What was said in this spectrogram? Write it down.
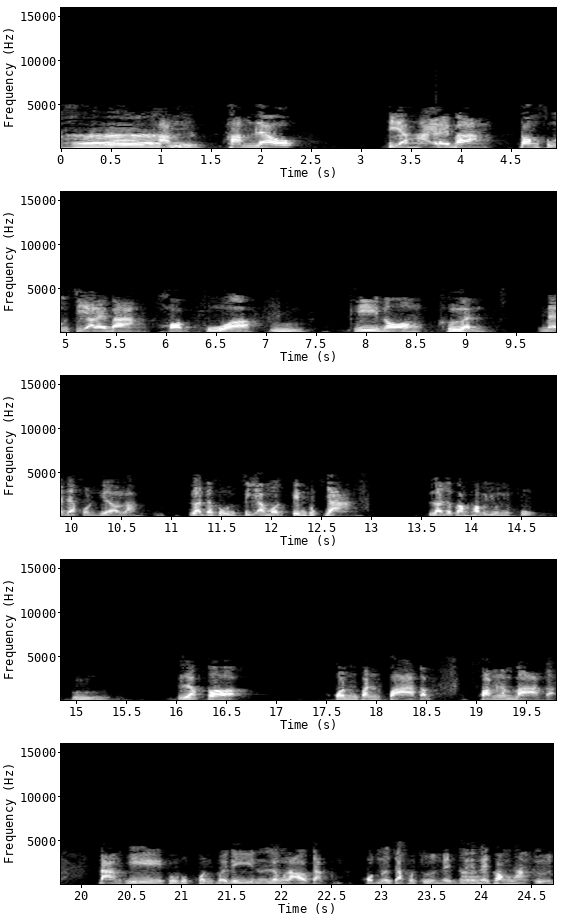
อ่าทนี่ำทำแล้ว เสียหายอะไรบ้าง ต้องสูญเสียอะไรบ้าง ครอบครัว อืมพี่น้องเพื่อน แม้แต่คนที่เรารัก เราจะสูญเสียหมดสิ้นทุกอย่าง เราจะต้องเข้าไปอยู่ในคุก อืมแล้วก็คนฟันฝ่ากับความลำบากอะตามที่ทุกๆคนเคยได้ยินเรื่องราวจากผมหรือจากคนอื่นในในอ่าในช่องทางอื่น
